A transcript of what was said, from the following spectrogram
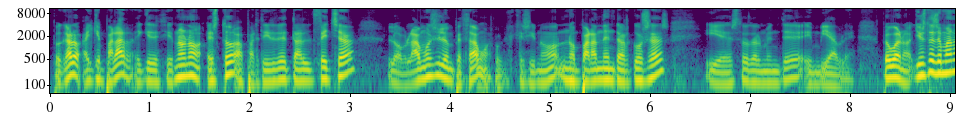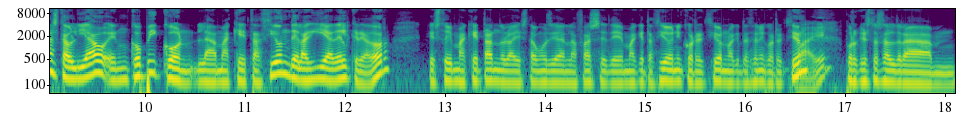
pero claro, hay que parar, hay que decir, no, no, esto a partir de tal fecha lo hablamos y lo empezamos, porque es que si no, no paran de entrar cosas y es totalmente inviable. Pero bueno, yo esta semana he estado liado en copy con la maquetación de la guía del creador, que estoy maquetándola y estamos ya en la fase de maquetación y corrección, maquetación y corrección, porque esto saldrá, mm,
